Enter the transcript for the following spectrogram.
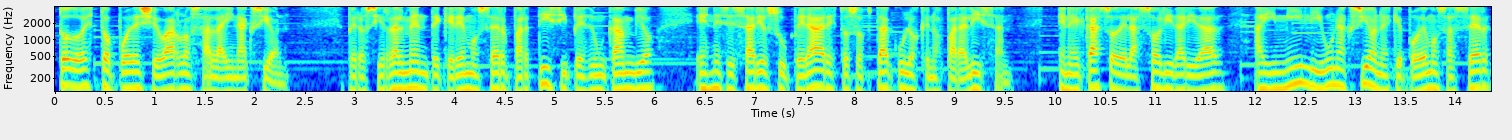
Todo esto puede llevarlos a la inacción, pero si realmente queremos ser partícipes de un cambio, es necesario superar estos obstáculos que nos paralizan. En el caso de la solidaridad, hay mil y una acciones que podemos hacer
